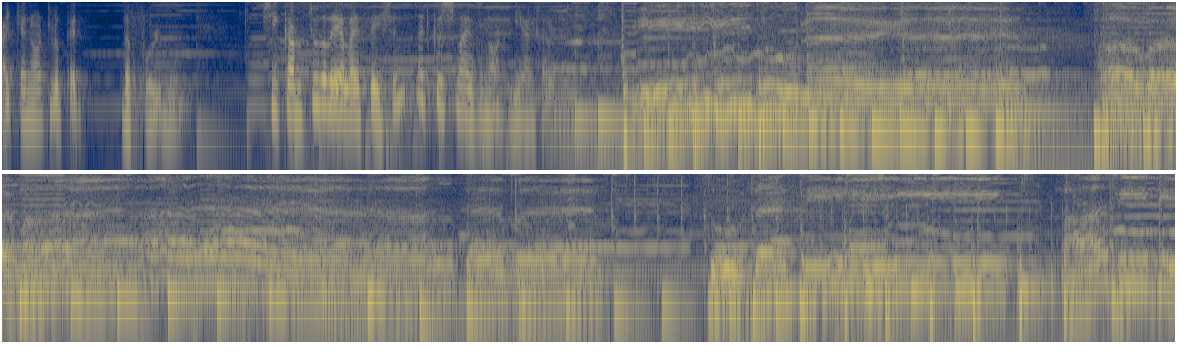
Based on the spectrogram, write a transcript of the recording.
I cannot look at the full moon she comes to the realization that Krishna is not near her. Sudati Adidi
